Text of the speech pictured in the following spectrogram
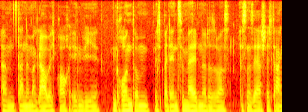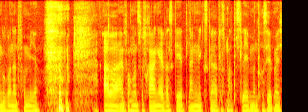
Ähm, dann immer glaube, ich brauche irgendwie einen Grund, um mich bei denen zu melden oder sowas. Ist eine sehr schlechte Angewohnheit von mir. Aber einfach mal zu fragen, ey, was geht, lange nichts gehört, was macht das Leben, interessiert mich.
